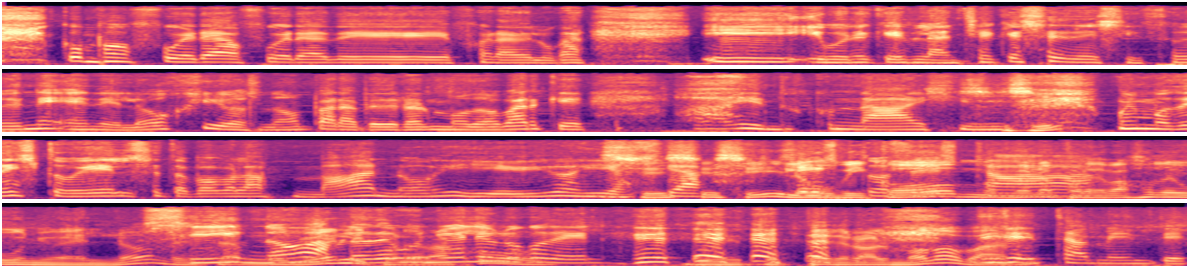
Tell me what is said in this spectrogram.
como fuera fuera de fuera de lugar. Y, bueno, que Blanchett que se deshizo en, elogios, ¿no? Para Pedro Almodóvar que ay, muy modesto él, se tapaba las manos y, y hacía Sí, sí, lo ubicó bueno, por debajo de Buñuel, ¿no? Sí, no, habló de Buñuel y luego de él. De Pedro Almodóvar. Directamente.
